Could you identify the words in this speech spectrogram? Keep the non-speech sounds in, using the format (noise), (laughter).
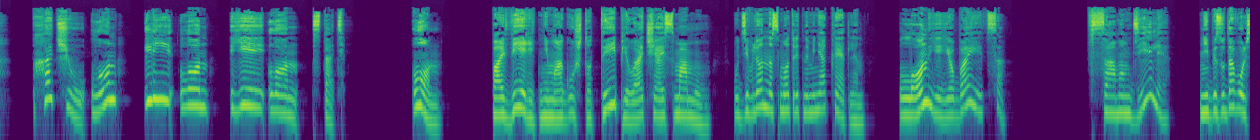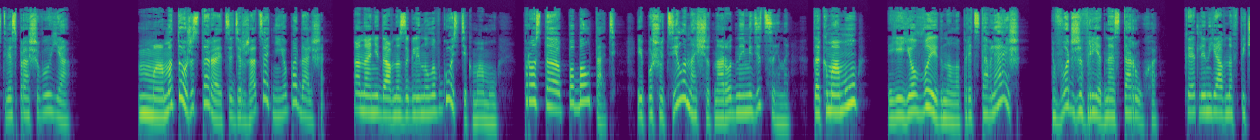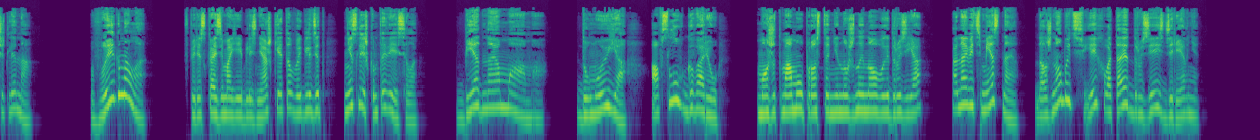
хочу, лон ли лон ей лон стать. Лон. Поверить не могу, что ты пила чай с маму. Удивленно смотрит на меня Кэтлин. Лон ее боится. В самом деле? Не без удовольствия спрашиваю я. Мама тоже старается держаться от нее подальше. Она недавно заглянула в гости к маму, просто поболтать, и пошутила насчет народной медицины. Так маму ее выгнала, представляешь? Вот же вредная старуха. Кэтлин явно впечатлена. Выгнала? В пересказе моей близняшки это выглядит не слишком-то весело. Бедная мама, думаю я, а вслух говорю, может, маму просто не нужны новые друзья? Она ведь местная, должно быть, ей хватает друзей из деревни.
